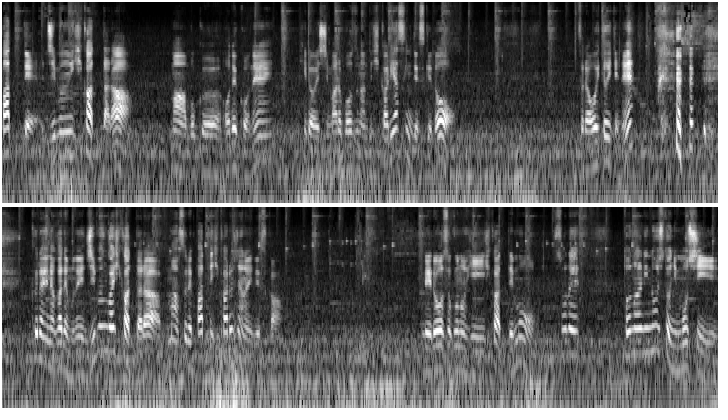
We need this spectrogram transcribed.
パッて自分光ったらまあ僕おでこね広いし丸坊主なんて光りやすいんですけどそれは置いといてね。暗い中でもね自分が光ったらまあそれパッて光るじゃないですか。でろうそくの火光ってもそれ隣の人にもし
